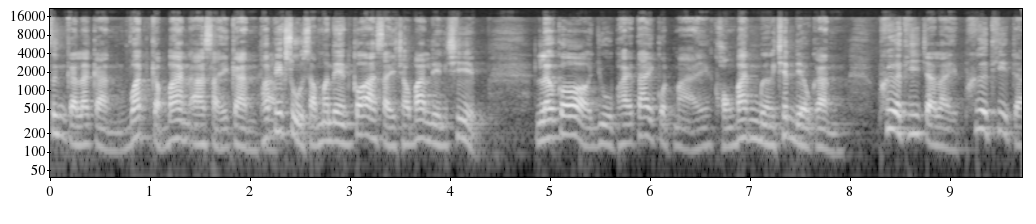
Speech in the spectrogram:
ซึ่งกันและกัน วัดกับบ้านอาศัยกัน พระภิกษุสามเณรก็อาศัยชาวบ้านเลี้ยงชีพ แล้วก็อยู่ภายใต้กฎหมายของบ้านเมืองเช่นเดียวกัน เพื่อที่จะอะไรเพื่อที่จะ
